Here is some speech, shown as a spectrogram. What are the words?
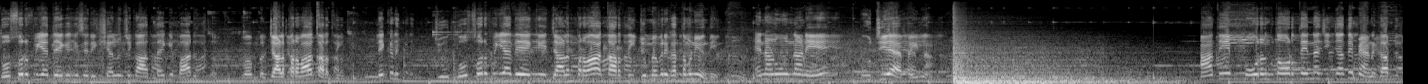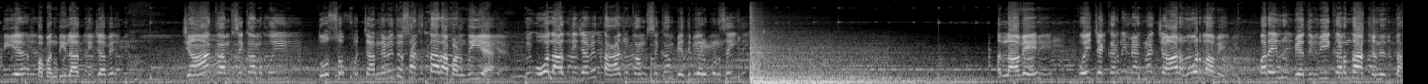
200 ਰੁਪਇਆ ਦੇ ਕੇ ਕਿਸੇ ਰਿਕਸ਼ਾ ਨੂੰ ਚੁਕਾਤਾ ਹੈ ਕਿ ਬਾਹਰ ਜਲ ਪ੍ਰਵਾਹ ਕਰਦੀ। ਲੇਕਿਨ ਜੋ 200 ਰੁਪਇਆ ਦੇ ਕੇ ਜਲ ਪ੍ਰਵਾਹ ਕਰਦੀ, ਜ਼ਿੰਮੇਵਾਰੀ ਖਤਮ ਨਹੀਂ ਹੁੰਦੀ। ਇਹਨਾਂ ਨੂੰ ਇਹਨਾਂ ਨੇ ਪੂਜਿਆ ਹੈ ਪਹਿਲਾਂ। ਜਾਂ ਤੇ ਪੂਰਨ ਤੌਰ ਤੇ ਇਹਨਾਂ ਚੀਜ਼ਾਂ ਤੇ ਬੈਨ ਕਰ ਦਿੱਤੀ ਹੈ, ਪਾਬੰਦੀ ਲਾ ਦਿੱਤੀ ਜਾਵੇ। ਜਾਂ ਕਮ ਸੇ ਕਮ ਕੋਈ 295 ਤੋਂ ਸਖਤ ਧਾਰਾ ਬਣਦੀ ਹੈ, ਕੋਈ ਉਹ ਲਾ ਦਿੱਤੀ ਜਾਵੇ ਤਾਂ ਜੋ ਕਮ ਸੇ ਕਮ ਬੇਦਬੀ ਰੁਕਣ ਸਹੀ ਲਾਵੇ। ਕੋਈ ਚੱਕਰ ਨਹੀਂ ਮੈਂ ਕਹਿੰਦਾ ਚਾਰ ਹੋਰ ਲਾਵੇ, ਪਰ ਇਹਨੂੰ ਬੇਦਬੀ ਕਰਨ ਦਾ ਹੱਕ ਨਹੀਂ ਦਿੱਤਾ।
